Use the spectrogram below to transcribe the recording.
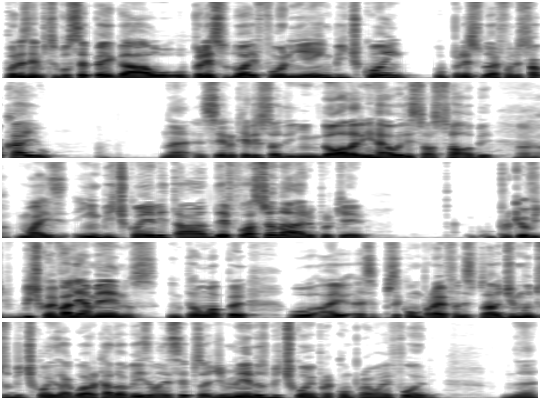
Por exemplo, se você pegar o, o, preço do iPhone em Bitcoin, o preço do iPhone só caiu. Né? Sendo que ele só em dólar, em real, ele só sobe. Uhum. Mas em Bitcoin ele está deflacionário, porque porque o Bitcoin valia menos. Então, a, o, a, você comprar iPhone, você precisava de muitos Bitcoins. Agora, cada vez mais, você precisa de menos Bitcoin para comprar um iPhone. Né?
